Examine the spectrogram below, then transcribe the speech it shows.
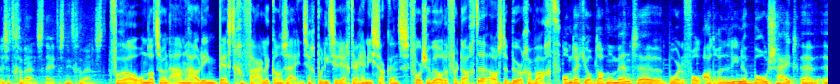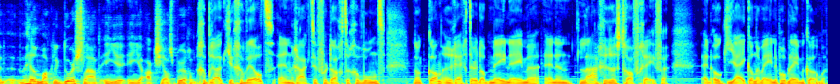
is het gewenst? Nee, het is niet gewenst. Vooral omdat zo'n aanhouding best gevaarlijk kan zijn, zegt politierechter Henny Sakkens. Voor zowel de verdachte als de burgerwacht. Omdat je op dat moment, hè, boordevol adrenaline, boosheid, eh, eh, heel makkelijk doorslaat in je, in je actie als burger. Gebruik je geweld en raakt de verdachte gewond, dan kan een rechter dat meenemen en een lagere straf geven. En ook jij kan ermee in de problemen komen.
